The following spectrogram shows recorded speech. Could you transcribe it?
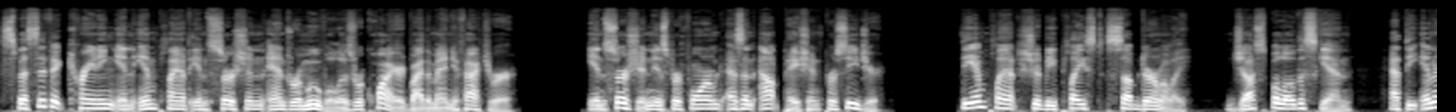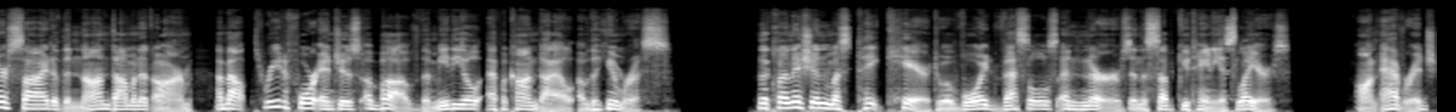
Specific training in implant insertion and removal is required by the manufacturer. Insertion is performed as an outpatient procedure. The implant should be placed subdermally, just below the skin, at the inner side of the non-dominant arm about 3 to 4 inches above the medial epicondyle of the humerus. The clinician must take care to avoid vessels and nerves in the subcutaneous layers. On average,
